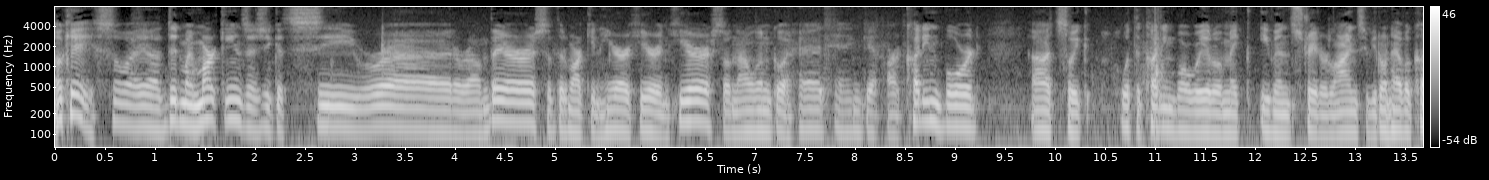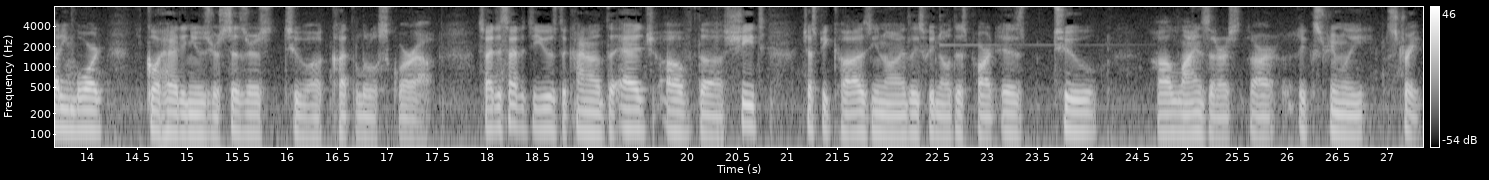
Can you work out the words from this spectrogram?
Okay, so I uh, did my markings as you can see right around there. So the marking here, here, and here. So now I'm going to go ahead and get our cutting board. Uh, so we, with the cutting board, we're able to make even straighter lines. If you don't have a cutting board, go ahead and use your scissors to uh, cut the little square out. So I decided to use the kind of the edge of the sheet just because, you know, at least we know this part is two uh, lines that are, are extremely straight.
